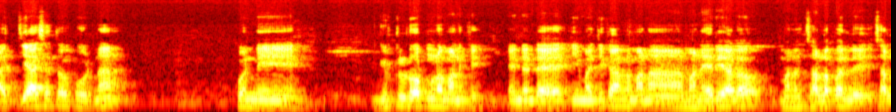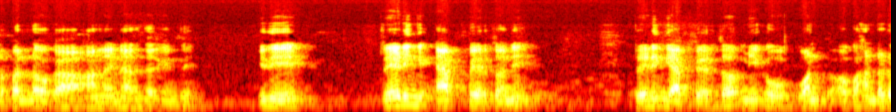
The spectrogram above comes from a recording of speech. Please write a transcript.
అత్యాశతో కూడిన కొన్ని గిఫ్ట్ల రూపంలో మనకి ఏంటంటే ఈ మధ్యకాలంలో మన మన ఏరియాలో మన చల్లపల్లి చల్లపల్లిలో ఒక ఆన్లైన్ నేరం జరిగింది. ఇది ట్రేడింగ్ యాప్ పేరుతోని ట్రేడింగ్ యాప్ పేరుతో మీకు వన్ ఒక హండ్రెడ్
